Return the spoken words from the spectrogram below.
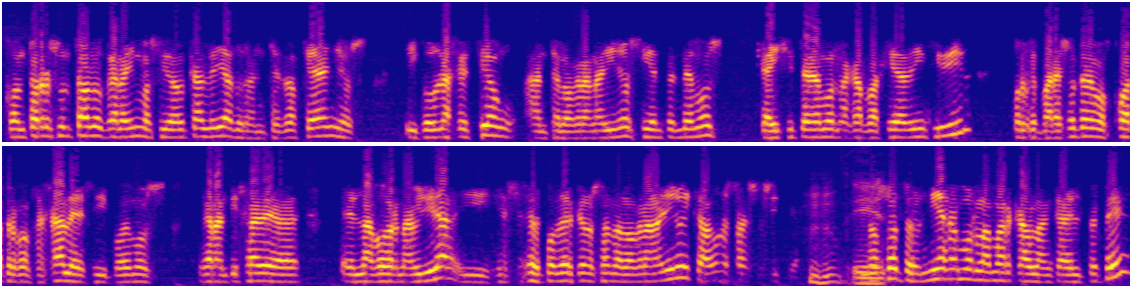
con todo resultado que ahora mismo ha sido alcalde ya durante 12 años y con una gestión ante los granadinos y entendemos que ahí sí tenemos la capacidad de incidir porque para eso tenemos cuatro concejales y podemos garantizar eh, la gobernabilidad y ese es el poder que nos han dado los granadinos y cada uno está en su sitio. Nosotros ni éramos la marca blanca del PP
